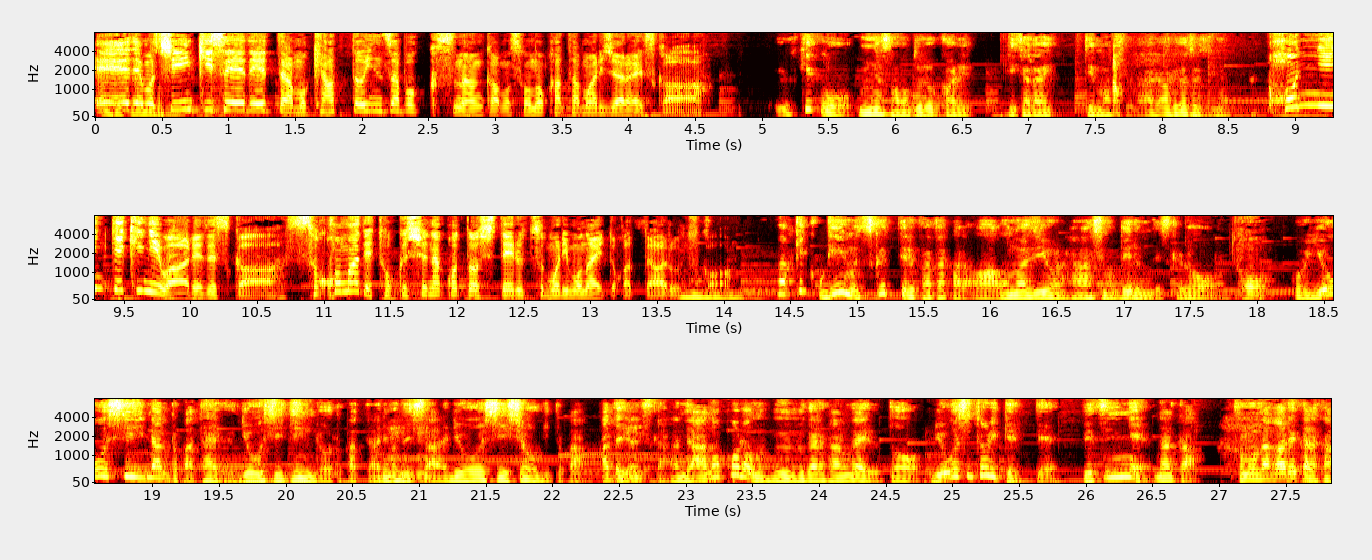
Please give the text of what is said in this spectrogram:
ええー、でも新規性で言ったらもうキャットインザボックスなんかもその塊じゃないですか。結構皆さん驚かれていただいてますよね。あれありがたいですね。本人的にはあれですか？そこまで特殊なことしてるつもりもないとかってあるんですか？まあ、結構ゲーム作ってる方からは同じような話も出るんですけど。こう、量子なんとかってある、量子人狼とかってありませんでした、量子将棋とかあったじゃないですか。なん。で、あの頃のブームから考えると、量子トリテって別にね、なんか、その流れから考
